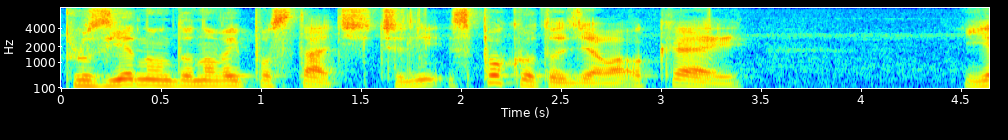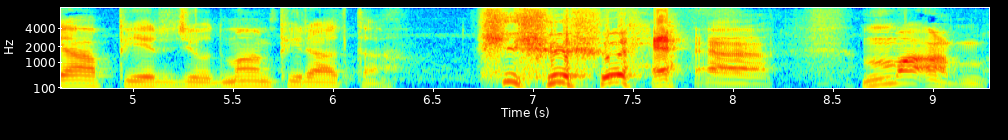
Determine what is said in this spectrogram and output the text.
plus jedną do nowej postaci, czyli spoko to działa, okej. Ja pierdziut, mam pirata. mam!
